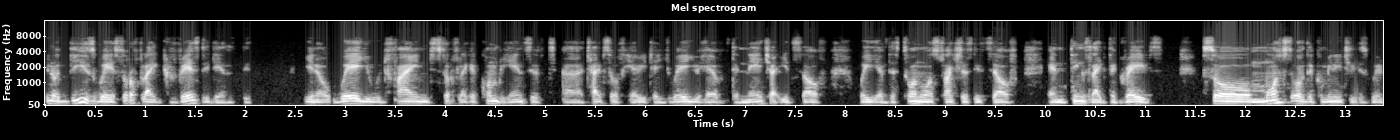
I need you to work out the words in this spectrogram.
you know, these were sort of like residences you know, where you would find sort of like a comprehensive uh, types of heritage, where you have the nature itself, where you have the stone wall structures itself, and things like the graves. So most of the communities were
